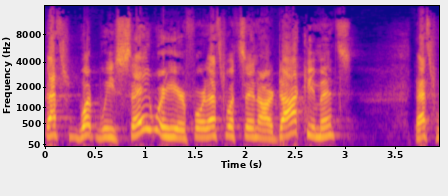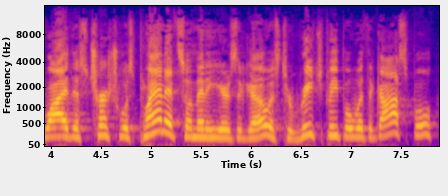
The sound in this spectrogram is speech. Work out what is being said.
That's what we say we're here for. That's what's in our documents. That's why this church was planted so many years ago, is to reach people with the gospel.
